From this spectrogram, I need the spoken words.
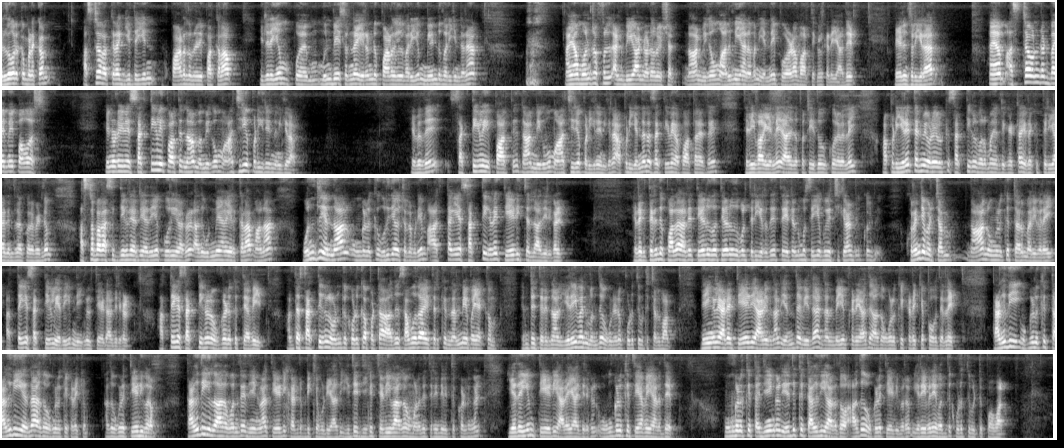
எல்லோருக்கும் வணக்கம். அஷ்டவக்கர கீதையின் பாடல் ஒன்றை பார்க்கலாம். இதிலையும் முன்பே சொன்ன இரண்டு பாடல்கள் வரையும் மீண்டும் வருகின்றன. ஐ ஆம் ஒண்டர்ஃபுல் அண்ட் பியாண்ட் அடோரேஷன் நான் மிகவும் அருமையானவன். என்னை புகழ வார்த்தைகள் கிடையாது. மேலும் சொல்கிறார். ஐ ஆம் அஸ்டவுண்டட் பை மை பவர்ஸ் என்னுடைய சக்திகளை பார்த்து நான் மிகவும் ஆச்சரியப்படுகிறேன் என்கிறார். எனது சக்திகளை பார்த்து நான் மிகவும் ஆச்சரியப்படுகிறேன் என்கிறார். அப்படி என்னென்ன சக்திகளை பார்த்தார் என்று தெளிவாக இல்லை அதை பற்றி எதுவும் கூறவில்லை. அப்படி இறைத்தன்மை உடையவர்களுக்கு சக்திகள் வருமா என்று கேட்டால் எனக்கு தெரியாது என்று தான் கூற வேண்டும். அஷ்டபகா சித்திகள் என்று எதையோ கூறுகிறார்கள் அது உண்மையாக இருக்கலாம். ஆனால் ஒன்று என்னால் உங்களுக்கு உறுதியாக சொல்ல முடியும் அத்தகைய சக்திகளை தேடிச் செல்லாதீர்கள். எனக்கு தெரிந்து பல அதை தேடுவது தேடுவது போல் தெரிகிறது. என்னென்னமோ செய்ய முயற்சிக்கிறான். குறைஞ்சபட்சம் நான் உங்களுக்கு தரும் அறிவுரை அத்தகைய சக்திகள் எதையும் நீங்கள் தேடாதீர்கள். அத்தகைய சக்திகள் உங்களுக்கு தேவை. அந்த சக்திகள் உனக்கு கொடுக்கப்பட்டால் அது சமுதாயத்திற்கு நன்மை பயக்கம் என்று தெரிந்தால் இறைவன் வந்து உங்களிடம் கொடுத்து விட்டு செல்வான். நீங்களே அடை தேதி அடைவதால் எந்தவித நன்மையும் கிடையாது அது உங்களுக்கு கிடைக்கப் போவதில்லை. தகுதி உங்களுக்கு தகுதி இருந்தால் அது உங்களுக்கு கிடைக்கும் அது உங்களை தேடி வரும். தகுதி இல்லாத ஒன்றை நீங்களால் தேடி கண்டுபிடிக்க முடியாது. இதை மிக தெளிவாக உங்கள் மனதை தெரிந்து வைத்துக் கொள்ளுங்கள். எதையும் தேடி அலையாதீர்கள். உங்களுக்கு தேவையானது உங்களுக்கு த நீங்கள் எதுக்கு தகுதியானதோ அது உங்களை தேடி வரும். இறைவனே வந்து கொடுத்து விட்டு போவாள்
